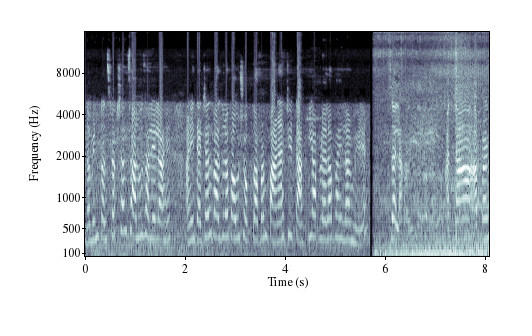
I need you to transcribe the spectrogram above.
नवीन कन्स्ट्रक्शन चालू झालेलं आहे. आणि त्याच्याच बाजूला पाहू शकतो आपण पाण्याची टाकी आपल्याला पाहायला मिळेल. चला. आता आपण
